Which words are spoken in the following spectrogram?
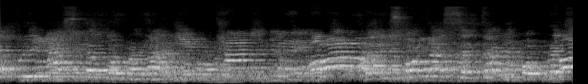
Every aspect of my life Każdy that is under satanic oppression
